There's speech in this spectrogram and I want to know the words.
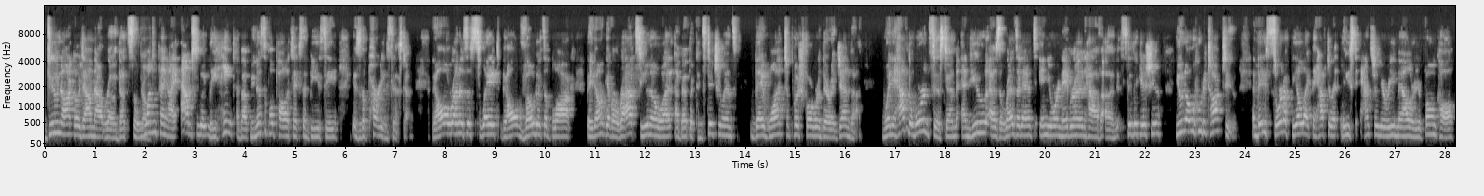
do not go down that road. That's the Don't. one thing I absolutely hate about municipal politics in BC is the party system. They all run as a slate. They all vote as a block. They don't give a rat's you know what about the constituents. They want to push forward their agenda when you have the ward system and you as a resident in your neighborhood have a civic issue you know who to talk to. And they sort of feel like they have to at least answer your email or your phone call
